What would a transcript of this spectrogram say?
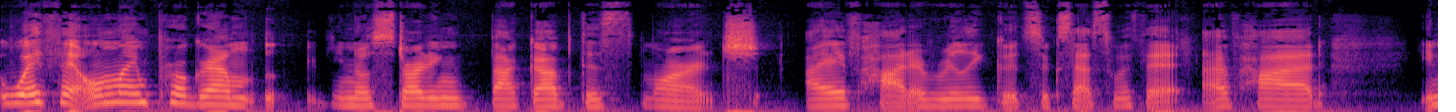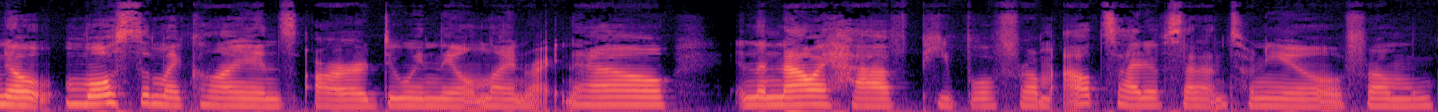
with the online program, you know, starting back up this March, I have had a really good success with it. I've had, you know, most of my clients are doing the online right now. And then now I have people from outside of San Antonio, from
